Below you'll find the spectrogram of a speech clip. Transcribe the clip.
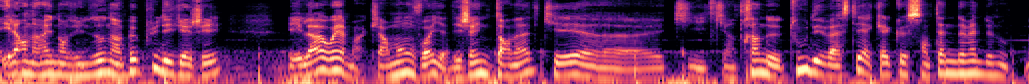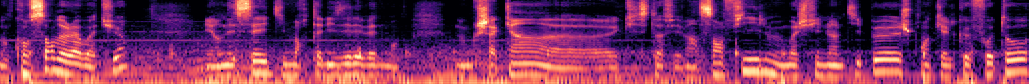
Et là, on arrive dans une zone un peu plus dégagée. Et là, ouais, bah, clairement, on voit, il y a déjà une tornade qui est, euh, qui, est en train de tout dévaster à quelques centaines de mètres de nous. Donc, on sort de la voiture et on essaye d'immortaliser l'événement. Donc, chacun, euh, Christophe et Vincent filment, moi je filme un petit peu, je prends quelques photos.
